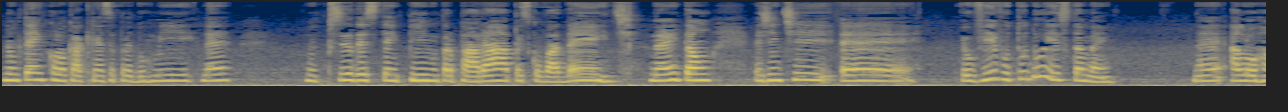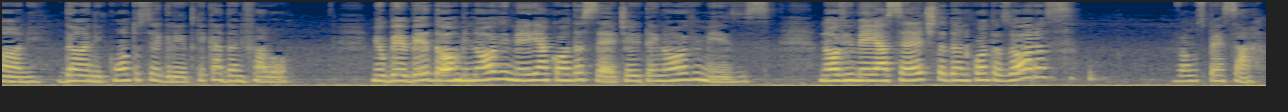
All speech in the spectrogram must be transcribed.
não tem que colocar a criança para dormir, né? Não precisa desse tempinho para parar, para escovar dente, né? Então, a gente é, eu vivo tudo isso também, né? A Lohane, Dani, conta o segredo. O que, que a Dani falou? Meu bebê dorme nove e meia e acorda sete. Ele tem nove meses. Nove e meia a sete está dando quantas horas? Vamos pensar.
